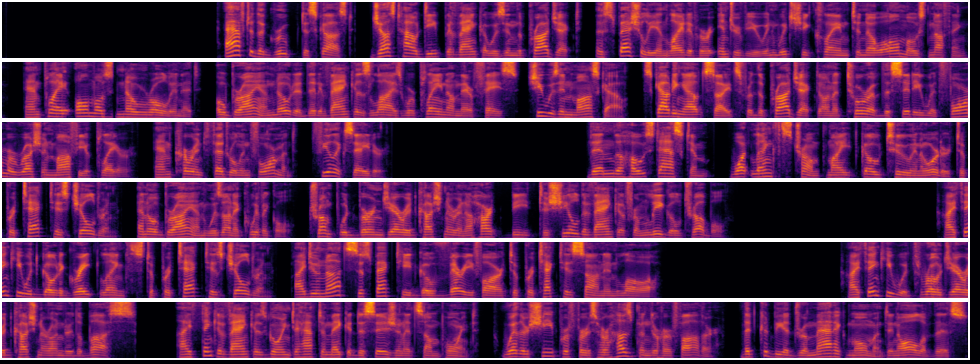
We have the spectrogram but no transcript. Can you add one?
After the group discussed just how deep Ivanka was in the project, especially in light of her interview in which she claimed to know almost nothing and play almost no role in it, O'Brien noted that Ivanka's lies were plain on their face. She was in Moscow, scouting out sites for the project on a tour of the city with former Russian mafia player and current federal informant, Felix Sater. Then the host asked him what lengths Trump might go to in order to protect his children, and O'Brien was unequivocal, Trump would burn Jared Kushner in a heartbeat to shield Ivanka from legal trouble. I think he would go to great lengths to protect his children, I do not suspect he'd go very far to protect his son-in-law. I think he would throw Jared Kushner under the bus. I think Ivanka's going to have to make a decision at some point, whether she prefers her husband or her father, that could be a dramatic moment in all of this.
